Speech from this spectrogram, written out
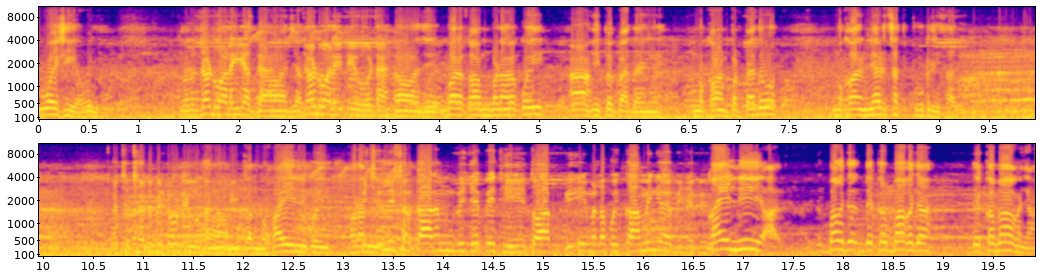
वही ठीक है वही मतलब जड़ वाला ही आता हाँ, है जड़- वाले। की वोट है। हाँ जी बड़ा काम बना कोई हाँ। इस पे पैदा देंगे मकान पर पैदा हो मकान यार छत टूट रही सारी। अच्छा छत भी टूटे हाँ, मकान? आई नहीं कोई। पिछली सरकार में बीजेपी थी तो आपकी मतलब कोई काम ही नहीं हुआ बीजेपी कहीं नहीं देखा भाग जा देखा भाग जा।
